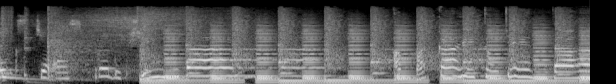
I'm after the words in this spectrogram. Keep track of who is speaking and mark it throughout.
Speaker 1: XJS Production Cinta Apakah itu cinta?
